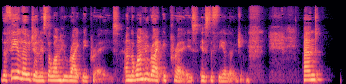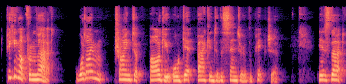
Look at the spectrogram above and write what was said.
the theologian is the one who rightly prays, and the one who rightly prays is the theologian. And picking up from that, what I'm trying to argue or get back into the center of the picture is that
